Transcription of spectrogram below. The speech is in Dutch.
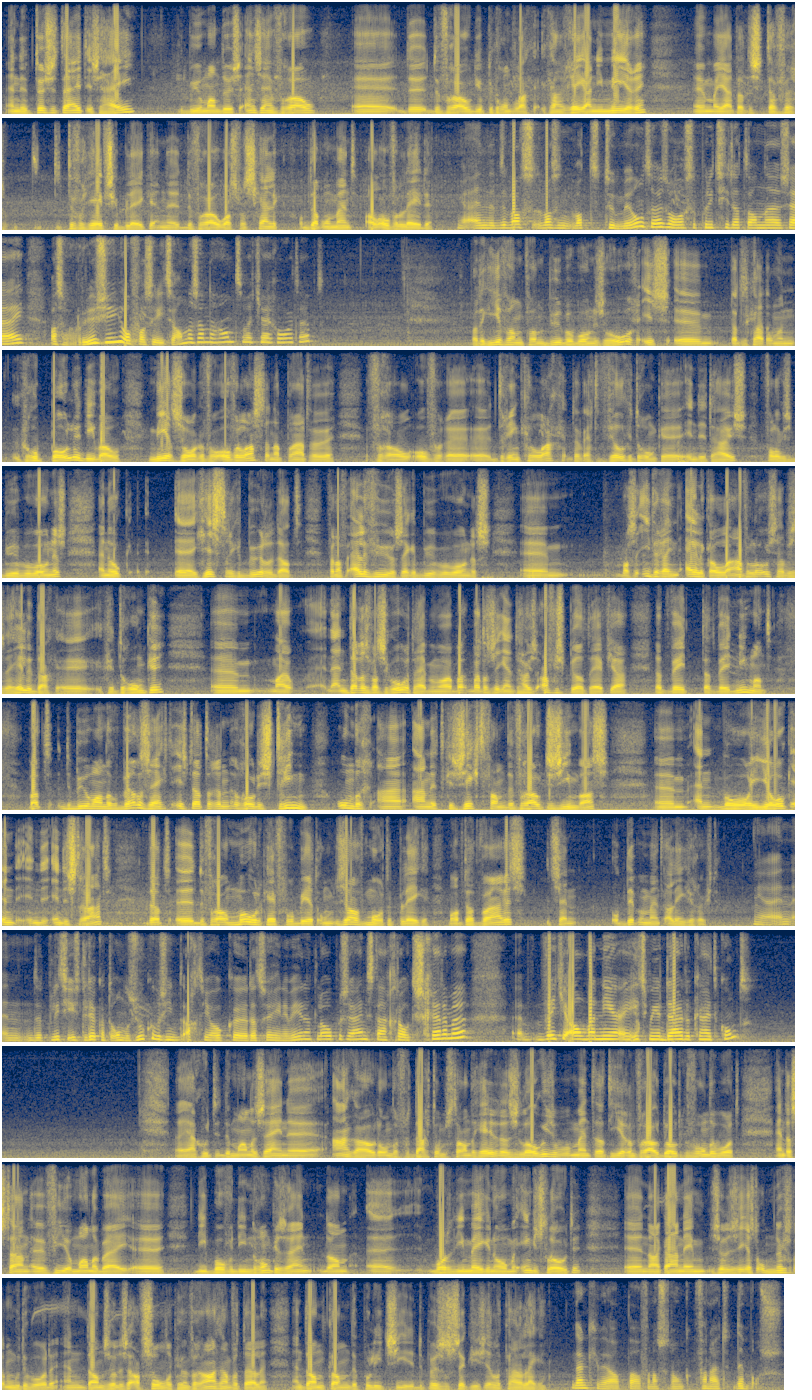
En in de tussentijd is hij, de buurman dus, en zijn vrouw de, de vrouw die op de grond lag gaan reanimeren. Uh, maar ja, dat is te, ver, te, te vergeefs gebleken. En uh, de vrouw was waarschijnlijk op dat moment al overleden. Ja, en er was, was een wat tumult, hè, zoals de politie dat dan zei. Was er ruzie of was er iets anders aan de hand wat jij gehoord hebt? Wat ik hiervan van buurbewoners hoor is uh, dat het gaat om een groep Polen die wel meer zorgen voor overlast. En dan praten we vooral over uh, drinkgelag. Er werd veel gedronken in dit huis volgens buurbewoners. En ook gisteren gebeurde dat. Vanaf 11 uur zeggen buurbewoners um, was iedereen eigenlijk al laveloos. Hebben ze de hele dag uh, gedronken. Um, maar, en dat is wat ze gehoord hebben. Maar wat, er zich in het huis afgespeeld heeft, ja, dat weet, dat weet niemand. Wat de buurman nog wel zegt, is dat er een rode stream onder aan het gezicht van de vrouw te zien was. Um, en we horen hier ook in, in, de, in de straat dat uh, de vrouw mogelijk heeft geprobeerd om zelfmoord te plegen. Maar of dat waar is, het zijn op dit moment alleen geruchten. Ja, en, en de politie is druk aan het onderzoeken. We zien het achter je ook uh, dat ze heen en weer aan het lopen zijn. Er staan grote schermen. Uh, weet je al wanneer er iets meer duidelijkheid komt? Nou ja, goed, de mannen zijn uh, aangehouden onder verdachte omstandigheden. Dat is logisch. Op het moment dat hier een vrouw doodgevonden wordt en er staan uh, vier mannen bij uh, die bovendien dronken zijn, dan worden die meegenomen, ingesloten. Uh, naar ik aanneem zullen ze eerst ontnuchterd moeten worden en dan zullen ze afzonderlijk hun verhaal gaan vertellen. En dan kan de politie de puzzelstukjes in elkaar leggen. Dankjewel, Paul van Assendonk vanuit Den Bosch.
